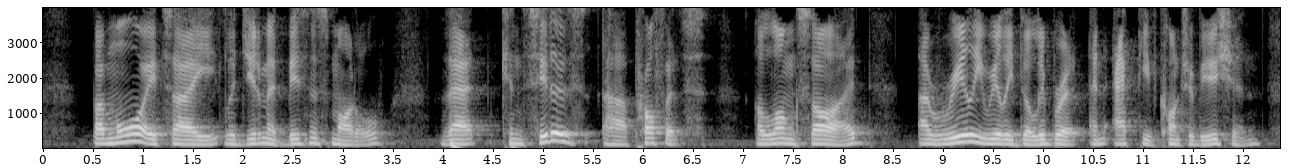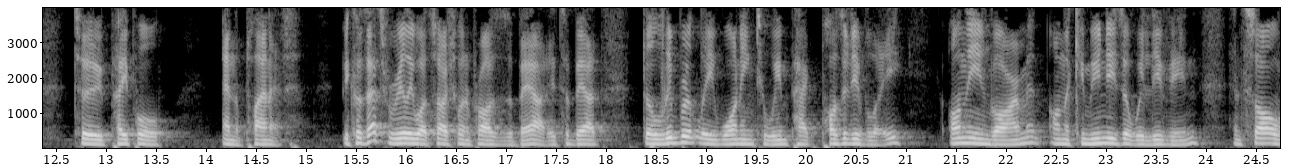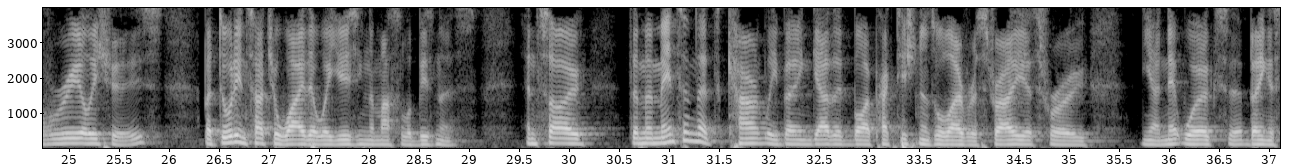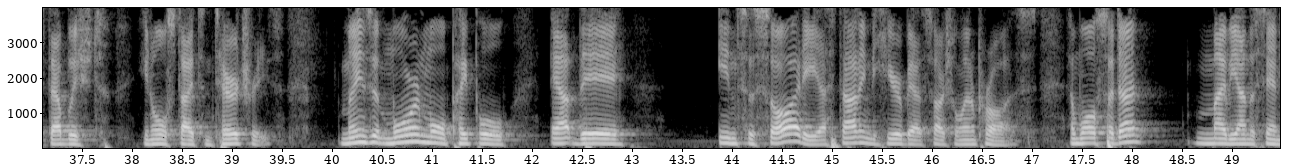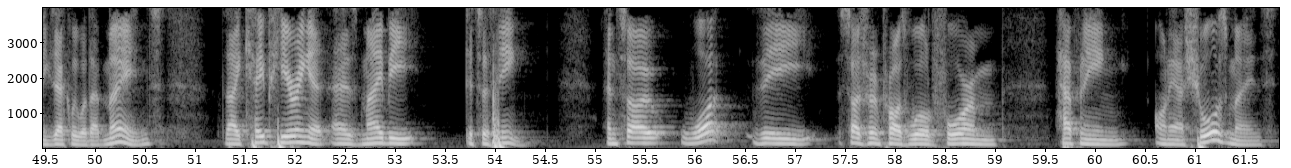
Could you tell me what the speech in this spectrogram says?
but more it's a legitimate business model that considers uh, profits alongside a really, really deliberate and active contribution to people and the planet. Because that's really what social enterprise is about. It's about deliberately wanting to impact positively on the environment, on the communities that we live in, and solve real issues, but do it in such a way that we're using the muscle of business. And so the momentum that's currently being gathered by practitioners all over Australia through you know, networks uh, being established in all states and territories means that more and more people out there in society are starting to hear about social enterprise. And whilst they don't maybe understand exactly what that means, they keep hearing it as maybe it's a thing. And so, what the Social Enterprise World Forum happening on our shores means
